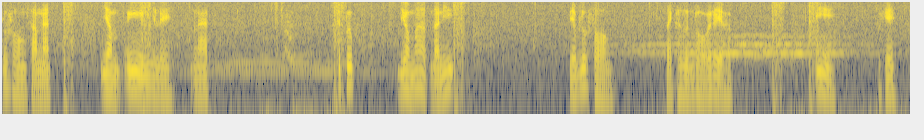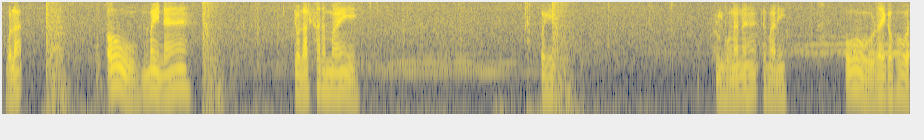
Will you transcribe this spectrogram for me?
ลูกซองสามนัด เยี่ยมนี่นี่เลยลัดจะปุ๊บเยี่ยมมากหลานนี้ เตรียมลูกซอง ใส่กระสุนรอไว้เลยครับ นี่ โอเค หมดละ โอ้ไม่นะเจ้ารัดข้าทำไม โอเค มีพวกนั้นนะฮะจังหวะนี้ โอ้ไร่ข้าวโพด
